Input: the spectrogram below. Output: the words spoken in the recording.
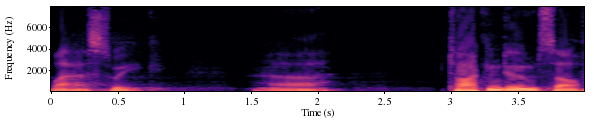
last week, uh, talking to himself,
